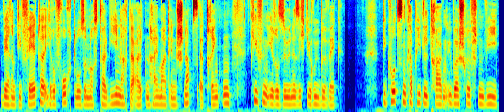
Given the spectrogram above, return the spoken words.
Während die Väter ihre fruchtlose Nostalgie nach der alten Heimat in Schnaps ertränken, kiffen ihre Söhne sich die Rübe weg. Die kurzen Kapitel tragen Überschriften wie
